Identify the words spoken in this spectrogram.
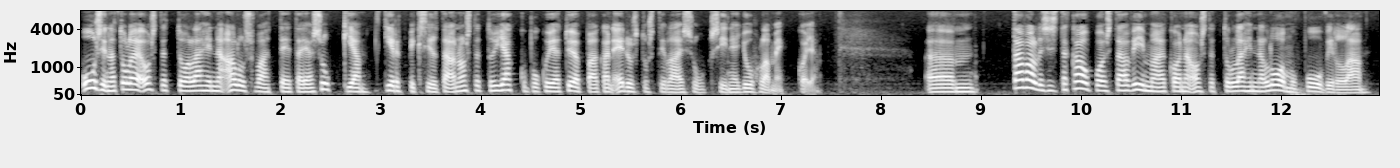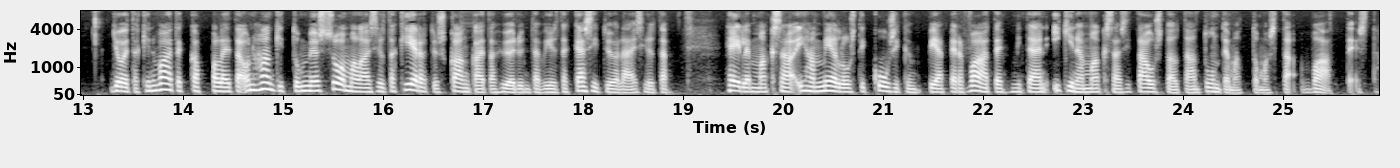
Uusina tulee ostettua lähinnä alusvaatteita ja sukkia. Kirppiksiltä on ostettu jakkupukuja työpaikan edustustilaisuuksiin ja juhlamekkoja. Öm, tavallisista kaupoista on viime aikoina ostettu lähinnä luomupuuvillaa. Joitakin vaatekappaleita on hankittu myös suomalaisilta kierrätyskankaita hyödyntäviltä käsityöläisiltä. Heille maksaa ihan mieluusti 60 per vaate, mitään ikinä maksaisi taustaltaan tuntemattomasta vaatteesta.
